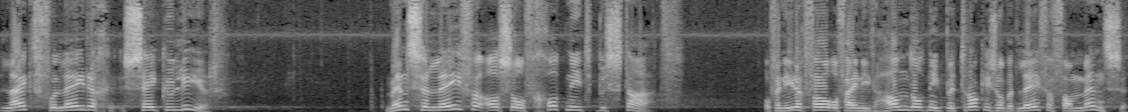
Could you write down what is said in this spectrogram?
lijkt volledig seculier. Mensen leven alsof God niet bestaat. Of in ieder geval of hij niet handelt, niet betrokken is op het leven van mensen.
